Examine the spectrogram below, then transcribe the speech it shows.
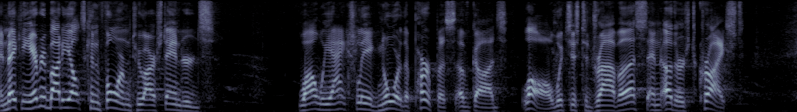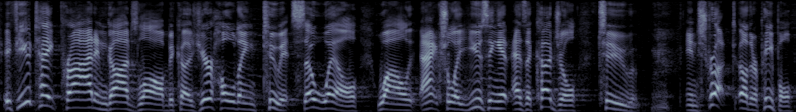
and making everybody else conform to our standards while we actually ignore the purpose of God's law, which is to drive us and others to Christ. If you take pride in God's law because you're holding to it so well while actually using it as a cudgel to instruct other people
